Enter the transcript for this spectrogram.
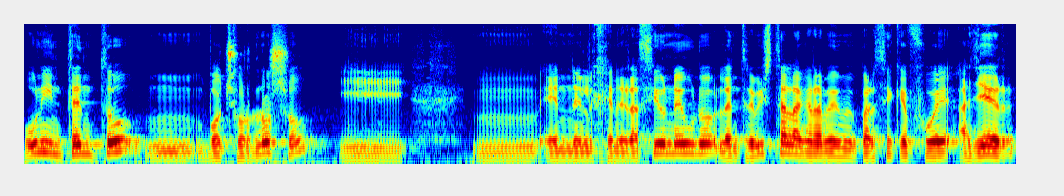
un intento mm, bochornoso y mm, en el Generación Euro, la entrevista la grabé, me parece que fue ayer,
